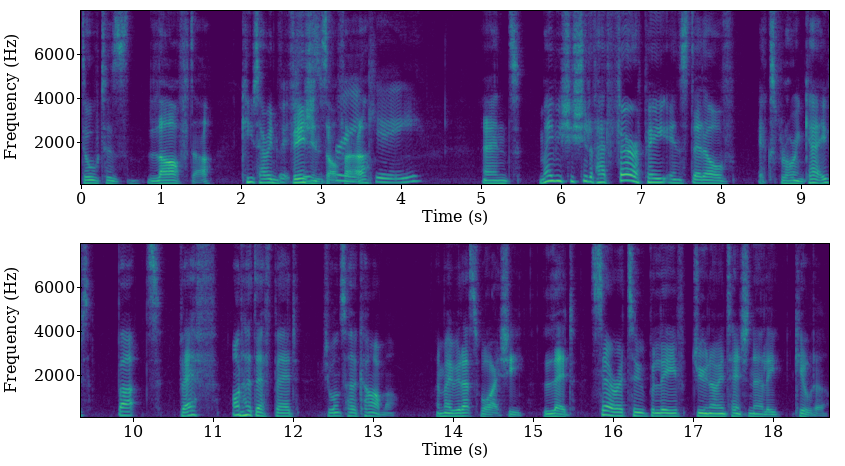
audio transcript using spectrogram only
daughter's laughter, keeps having Which visions is of her, and maybe she should have had therapy instead of exploring caves. But Beth, on her deathbed, she wants her karma. And maybe that's why she led Sarah to believe Juno intentionally killed her.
